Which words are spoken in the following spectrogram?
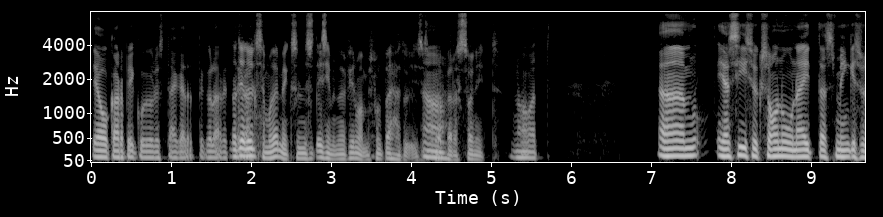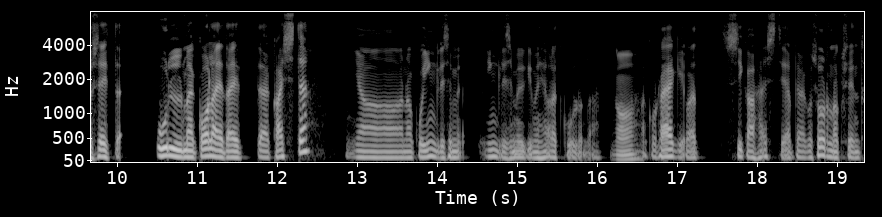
Teo Karbi kujuliste ägedate kõlaritega. Nad ei ole üldse mu lemmik, see on lihtsalt esimene firma, mis mul pähe tuli siis Aa. pärast Sonit. no vot. Ehm, ja siis üks onu näitas mingisuguseid ulmekoledaid kaste ja nagu inglise, inglise müügimehi oled kuulnud või no.? nagu räägivad siga hästi ja peaaegu surnuks sind.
